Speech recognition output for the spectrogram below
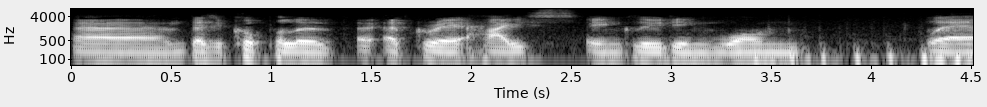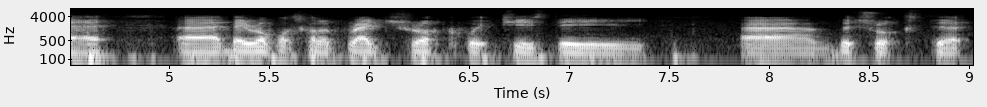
Um, there's a couple of, of great heists, including one where uh, they rob what's called a bread truck, which is the um, the trucks that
